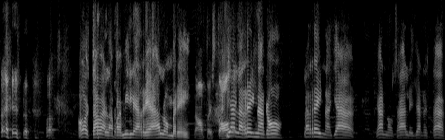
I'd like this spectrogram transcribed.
bueno, Oh, estaba la familia real, hombre. no, pues todo. Ya la reina no. La reina ya, ya no sale, ya no está.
